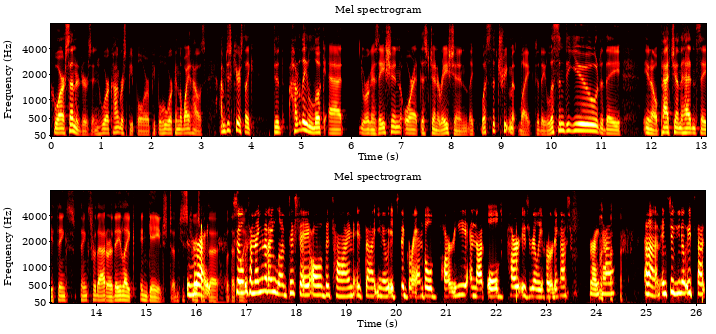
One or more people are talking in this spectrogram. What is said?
who are senators and who are congresspeople or people who work in the White House. I'm just curious, like, did how do they look at your organization or at this generation? Like, what's the treatment like? Do they listen to you? Do they, you know, pat you on the head and say thanks, thanks for that? Or are they like engaged? I'm just curious right. what, that, what that's so like. something that I love to say all of the time is that you know it's the grand old party, and that old part is really hurting us right now. Um, and so, you know, it's that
